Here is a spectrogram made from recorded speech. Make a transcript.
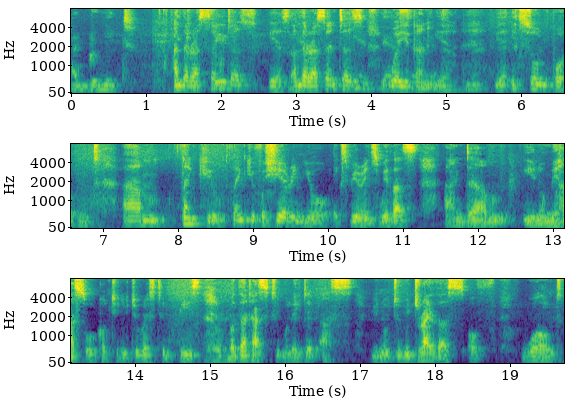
and donate. And It there will are save- centers, yes, and there are centers Yes, there where are you can, yeah, yeah. yeah, it's so important. Um, thank you, thank you for sharing your experience with us, and um, you know, may her soul continue to rest in peace. But that has stimulated us, you know, to be drivers of world, vol-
